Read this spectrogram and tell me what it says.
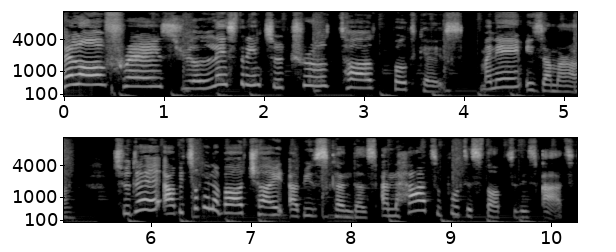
Hello, friends. You're listening to True Talk Podcast. My name is Amaran. Today, I'll be talking about child abuse scandals and how to put a stop to this act.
